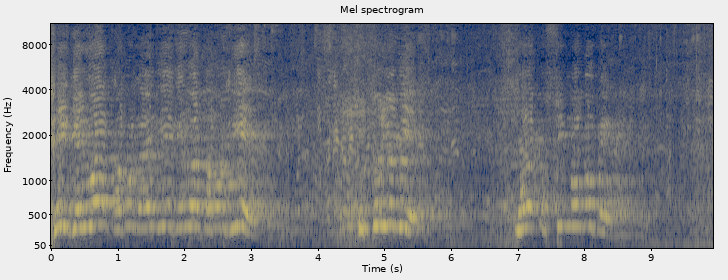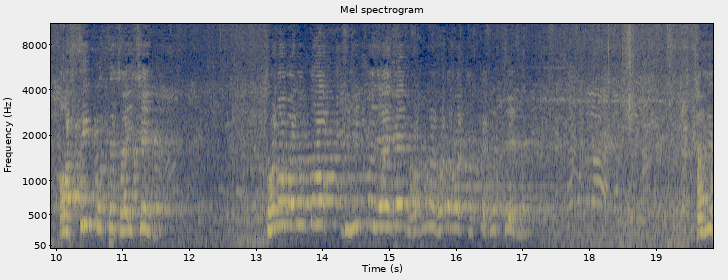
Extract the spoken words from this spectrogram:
সেই গেরুয়া কাপড় গায়ে দিয়ে গেরুয়া কাপড় দিয়ে, উত্তরীয় দিয়ে, যারা পশ্চিমবঙ্গকে অস্থির করতে চাইছেন, অনবরত বিভিন্ন জায়গায় ঘটনা ঘটাবার চেষ্টা করছেন, আজকে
